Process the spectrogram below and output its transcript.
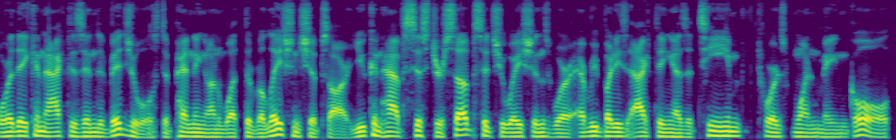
or they can act as individuals depending on what the relationships are. You can have sister sub situations where everybody's acting as a team towards one main goal,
